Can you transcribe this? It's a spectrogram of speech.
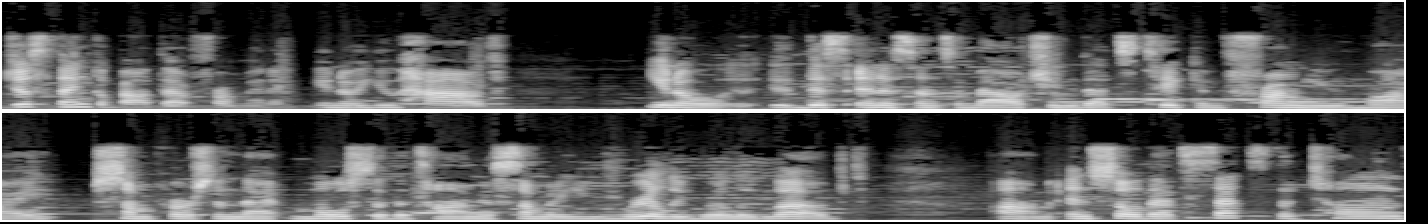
just think about that for a minute. You know, you have, you know, this innocence about you that's taken from you by some person that most of the time is somebody you really, really loved. Um, and so that sets the tone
